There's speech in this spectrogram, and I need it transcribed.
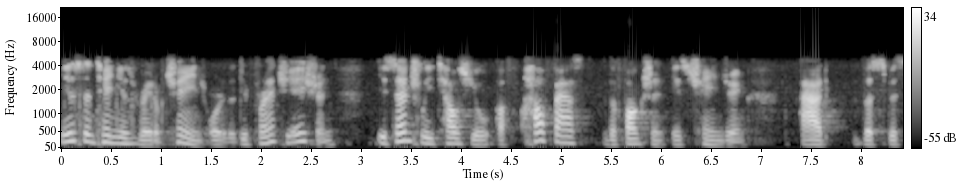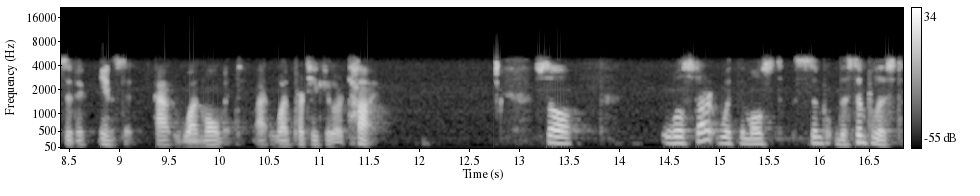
instantaneous rate of change or the differentiation essentially tells you of how fast the function is changing at the specific instant, at one moment, at one particular time. So we'll start with the most simple, the simplest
